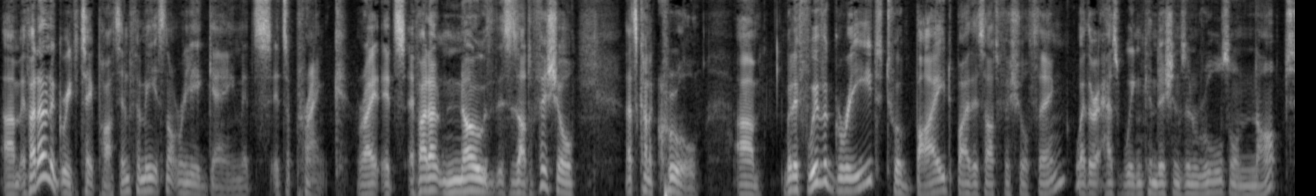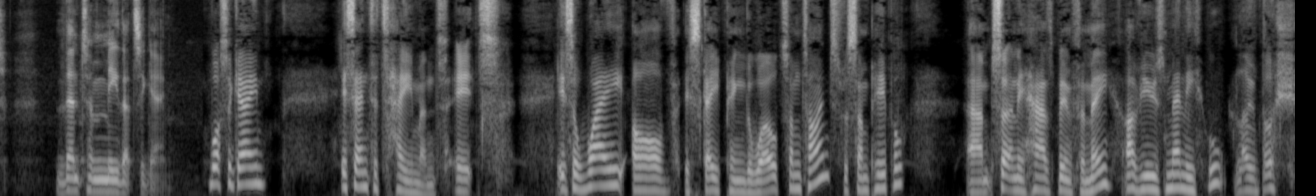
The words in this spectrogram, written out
Um, if I don't agree to take part in, for me, it's not really a game. It's it's a prank, right? It's if I don't know that this is artificial, that's kind of cruel. Um, but if we've agreed to abide by this artificial thing, whether it has win conditions and rules or not, then to me that's a game. What's a game? It's entertainment. It's it's a way of escaping the world sometimes for some people. Um, certainly has been for me. I've used many. Ooh, low bush.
